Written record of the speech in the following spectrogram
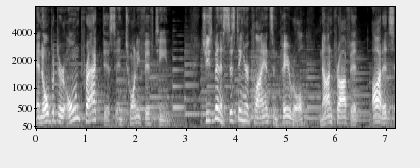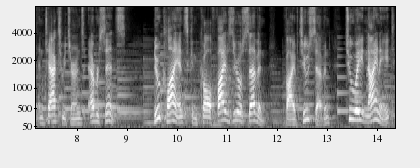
and opened her own practice in 2015. She's been assisting her clients in payroll, nonprofit, audits, and tax returns ever since. New clients can call 507 527 2898,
